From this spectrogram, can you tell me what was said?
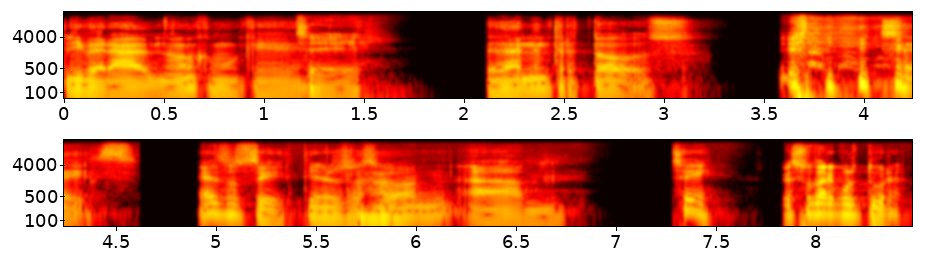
liberal, ¿no? Como que Sí. se dan entre todos. Sí. Eso sí, tienes razón. Sí, es otra cultura.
